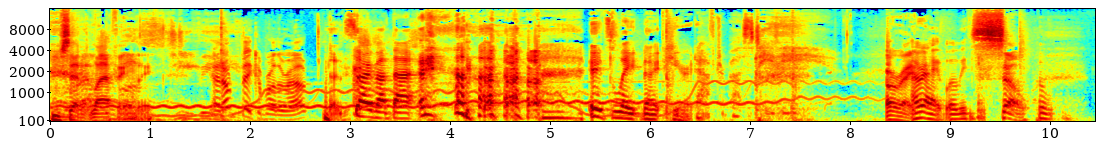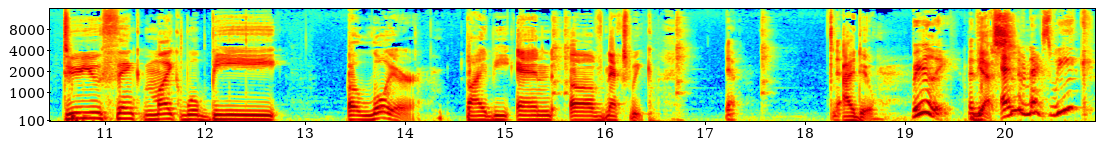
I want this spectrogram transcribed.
you said it laughingly. Yeah, don't fake a brother out. Sorry about that. it's late night here at AfterBuzz TV. All right. All right, what we think? So, Oh. do you think Mike will be a lawyer by the end of next week? No, I do. really? By the Yes. End of next week?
